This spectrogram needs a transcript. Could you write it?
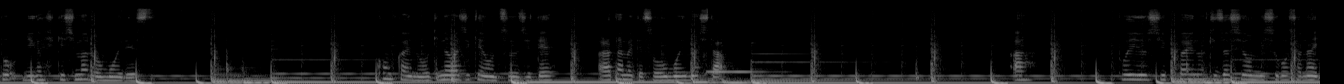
と身が引き締まる思いです。今回の沖縄事件を通じて改めてそう思いました。あという失敗の兆しを見過ごさない。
